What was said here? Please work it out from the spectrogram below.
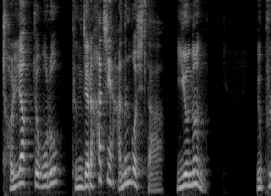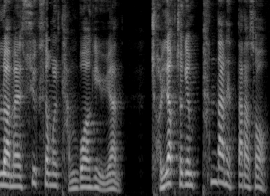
전략적으로 등재를 하지 않은 것이다. 이유는 유플라마의 수익성을 담보하기 위한 전략적인 판단에 따라서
